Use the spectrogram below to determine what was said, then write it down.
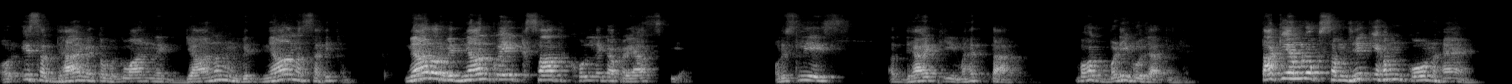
और इस अध्याय में तो भगवान ने ज्ञानम विज्ञान सहित ज्ञान और विज्ञान को एक साथ खोलने का प्रयास किया। और इसलिए इस अध्याय की महत्ता बहुत बड़ी हो जाती है, ताकि हम लोग समझे कि हम कौन हैं।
